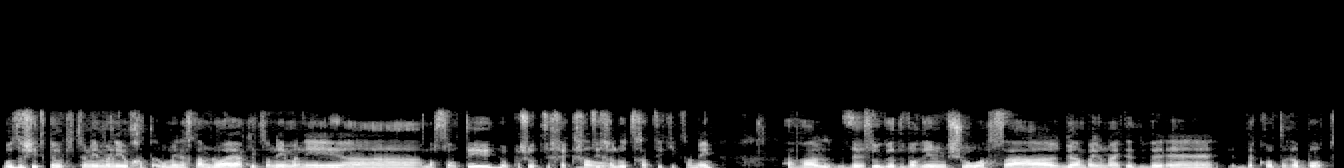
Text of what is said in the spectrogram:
הוא זה שהתחיל קיצוני ימני, הוא, חת... הוא מן הסתם לא היה קיצוני ימני המסורתי, הוא פשוט שיחק חצי חלוץ, חצי קיצוני. אבל זה סוג הדברים שהוא עשה גם ביונייטד בדקות רבות,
